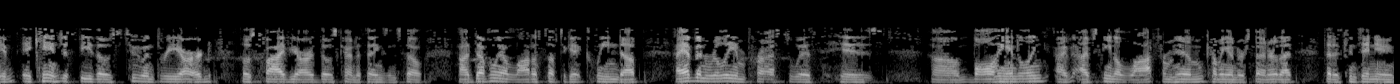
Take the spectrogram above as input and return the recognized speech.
It, it can just be those two and three yard, those five yard, those kind of things. And so, uh, definitely a lot of stuff to get cleaned up. I have been really impressed with his um, ball handling. I've, I've seen a lot from him coming under center that that is continuing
